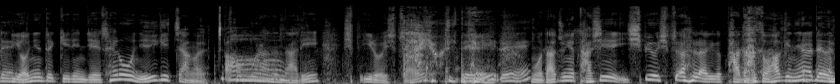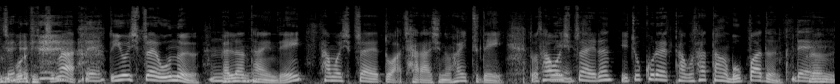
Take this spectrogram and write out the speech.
네. 연인들끼리 이제 새로운 일기장을 아. 선물하는 날이 1월 14일. 다이어리 데이. 네. 뭐 나중에 다시 12월 14일 날 이거 받아서 확인해야 되는지 네. 모르겠지만 또 2월 14일 오늘 음. 밸런타인 데이, 3월 14일 또 잘 아시는 화이트 데이, 또 4월 14일은 이 초콜릿하고 사탕을 못 받은 그런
